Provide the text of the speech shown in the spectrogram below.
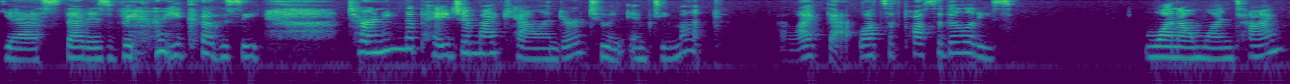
Yes, that is very cozy. Turning the page in my calendar to an empty month. I like that. Lots of possibilities. One on one time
